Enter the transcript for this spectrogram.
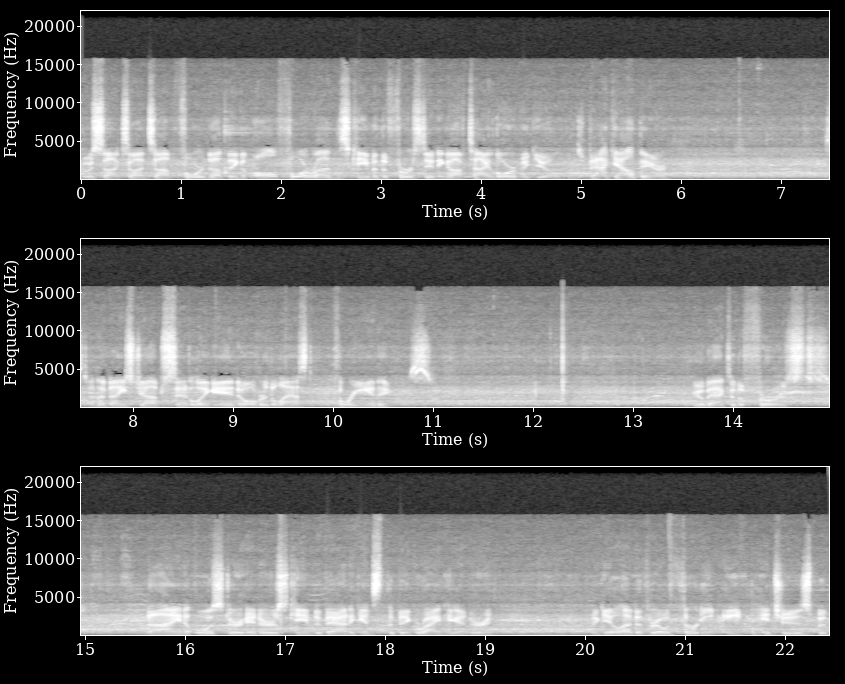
WooSox on top 4 0. All four runs came in the first inning off Tyler Megill. He's back out there. He's done a nice job settling in over the last three innings. Go back to the first. Nine Worcester hitters came to bat against the big right-hander. And Megill had to throw 38 pitches, but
